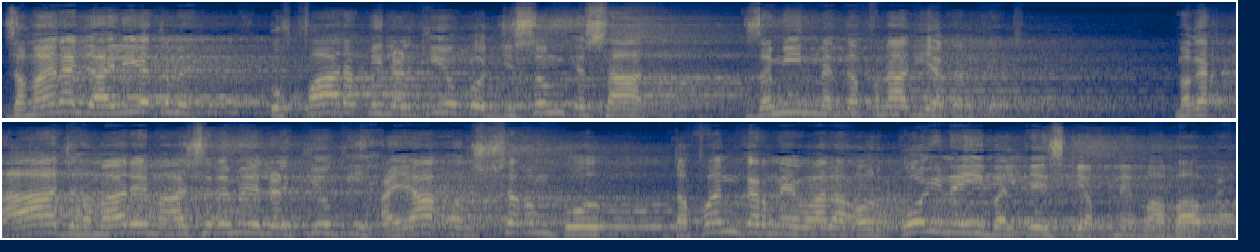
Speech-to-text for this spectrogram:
زمانہ جاہلیت میں کفار اپنی لڑکیوں کو جسم کے ساتھ زمین میں دفنا دیا کرتے تھے۔ مگر آج ہمارے معاشرے میں لڑکیوں کی حیا اور شرم کو دفن کرنے والا اور کوئی نہیں بلکہ اس کے اپنے ماں باپ ہیں۔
